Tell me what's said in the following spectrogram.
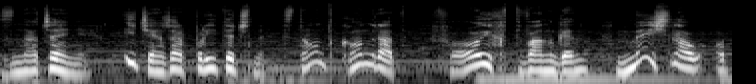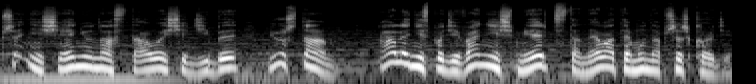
znaczenie i ciężar polityczny. Stąd Konrad Feuchtwangen myślał o przeniesieniu na stałe siedziby już tam, ale niespodziewanie śmierć stanęła temu na przeszkodzie.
